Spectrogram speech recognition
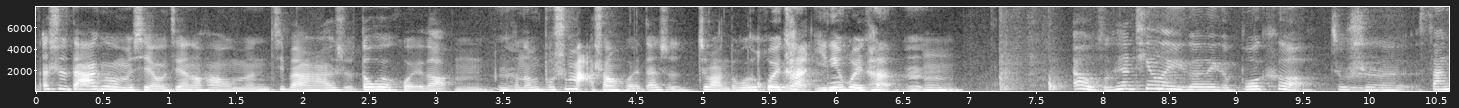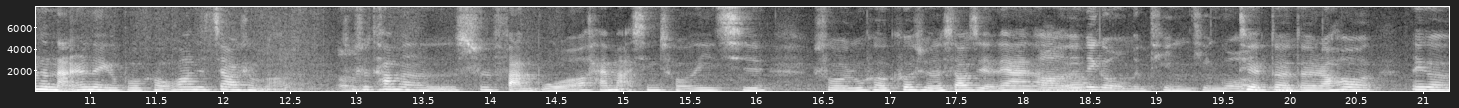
但是大家给我们写邮件的话，我们基本上还是都会回的。嗯，可能不是马上回，但是基本上都会会看，一定会看。嗯嗯。哎，我昨天听了一个那个播客，就是三个男人的一个播客，我忘记叫什么，就是他们是反驳海马星球的一期，说如何科学的消解恋爱脑的。那个我们听听过。对对对，然后那个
